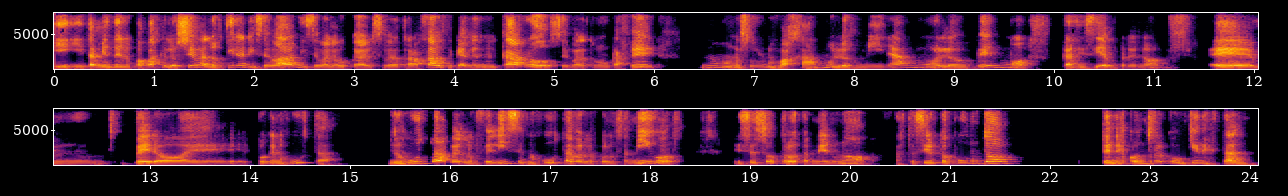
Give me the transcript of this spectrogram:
y, también de los papás que los llevan, los tiran y se van, y se van a buscar, se van a trabajar, o se quedan en el carro, o se van a tomar un café. No, nosotros nos bajamos, los miramos, los vemos, casi siempre, ¿no? Em, pero eh, porque nos gusta, nos gusta verlos felices, nos gusta verlos con los amigos. Ese es otro también, uno hasta cierto punto tenés control con quién están.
